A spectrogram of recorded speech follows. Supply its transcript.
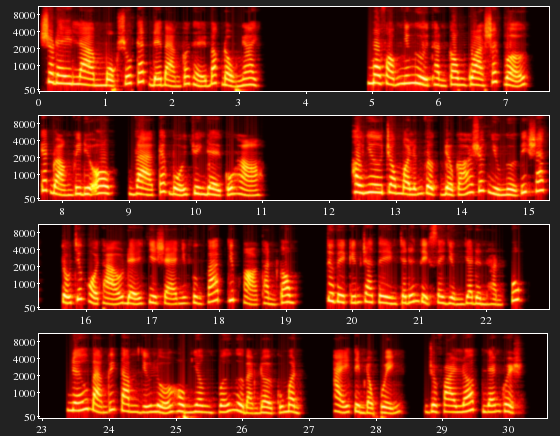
Sau đây là một số cách để bạn có thể bắt đầu ngay. Mô phỏng những người thành công qua sách vở, các đoạn video và các buổi chuyên đề của họ. Hầu như trong mọi lĩnh vực đều có rất nhiều người viết sách, tổ chức hội thảo để chia sẻ những phương pháp giúp họ thành công, từ việc kiểm tra tiền cho đến việc xây dựng gia đình hạnh phúc. Nếu bạn quyết tâm giữ lửa hôn nhân với người bạn đời của mình, hãy tìm đọc quyển The Five Love Language,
